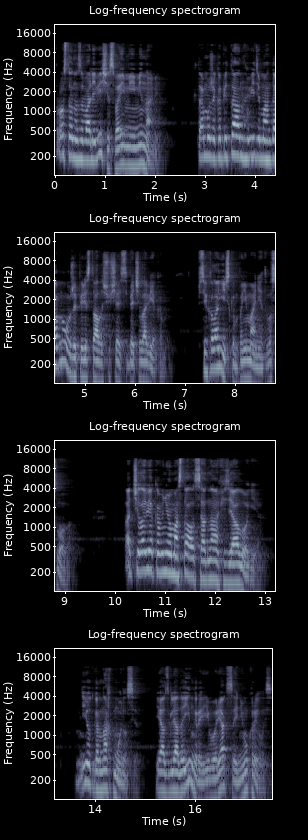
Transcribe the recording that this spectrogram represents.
просто называли вещи своими именами. К тому же капитан, видимо, давно уже перестал ощущать себя человеком. В психологическом понимании этого слова. От человека в нем осталась одна физиология. Ютгар нахмурился, и от взгляда Ингры его реакция не укрылась.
